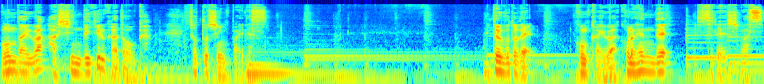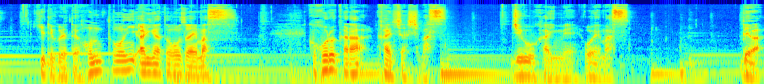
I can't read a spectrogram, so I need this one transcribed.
問題は発信できるかどうか、ちょっと心配です。ということで今回はこの辺で失礼します。聞いてくれて本当にありがとうございます。心から感謝します。15回目終えます。では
